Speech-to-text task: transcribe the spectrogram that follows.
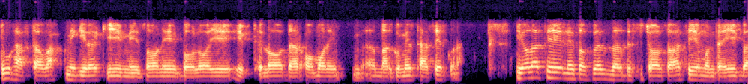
دو هفته وقت می‌گیره که میزان بالای ابتلا در آمار مرگ و میر تاثیر کنه. ایالت نیوساوت در 24 ساعت منتهی به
